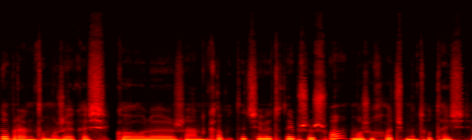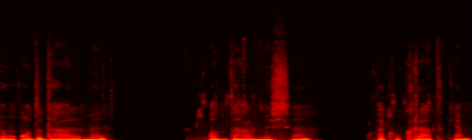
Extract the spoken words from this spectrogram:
Dobra, no to może jakaś koleżanka by do ciebie tutaj przyszła? Może chodźmy tutaj się oddalmy. Oddalmy się. Tak ukradkiem.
